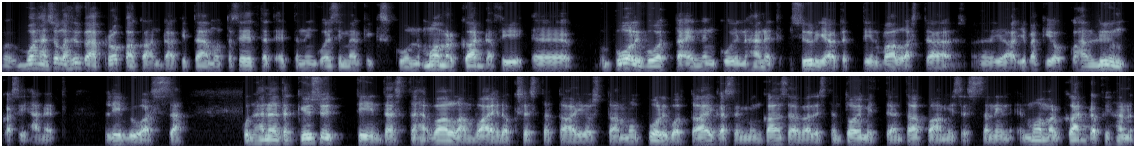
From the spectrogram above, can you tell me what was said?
voihan se olla hyvää propagandaakin tämä, mutta se, että, että niin kuin esimerkiksi kun Muammar Gaddafi eh, puoli vuotta ennen kuin hänet syrjäytettiin vallasta ja, ja väkijoukko hän lynkkasi hänet Libyassa – kun häneltä kysyttiin tästä vallanvaihdoksesta tai jostain puoli vuotta aikaisemmin kansainvälisten toimittajien tapaamisessa, niin Muammar Gaddafi hän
